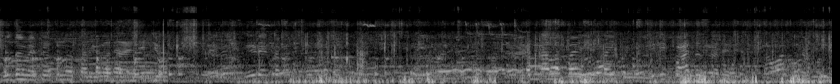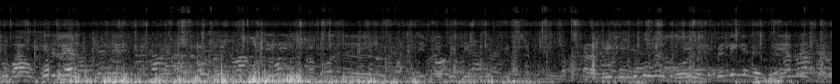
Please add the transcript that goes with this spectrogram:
చూద్దాం ఎట్లా నలభై ఇది పాట సరే బిల్డింగ్ బిల్డింగ్ ఏం లేదు sir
